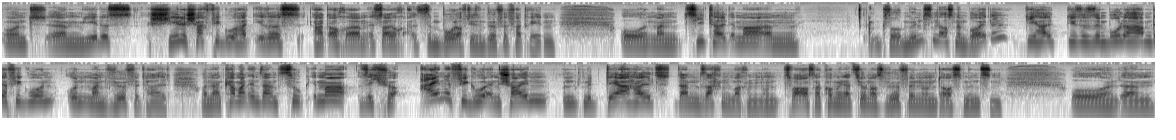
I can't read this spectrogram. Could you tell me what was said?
und ähm, jedes, jede Schachfigur hat ihres, hat auch, ähm, ist auch als Symbol auf diesem Würfel vertreten. Und man zieht halt immer, ähm, so Münzen aus einem Beutel, die halt diese Symbole haben der Figuren und man würfelt halt. Und dann kann man in seinem Zug immer sich für eine Figur entscheiden und mit der halt dann Sachen machen. Und zwar aus einer Kombination aus Würfeln und aus Münzen. Und ähm,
